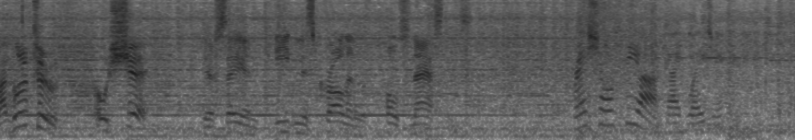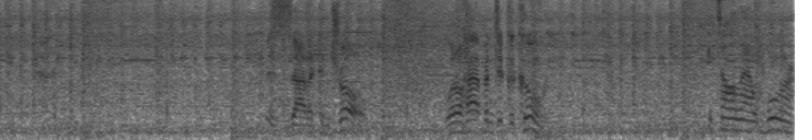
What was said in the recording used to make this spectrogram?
My Bluetooth. Oh shit. They're saying Eden is crawling with pulse nasties. Fresh off the ark, I'd wager. This is out of control. What'll happen to Cocoon? It's all out war.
